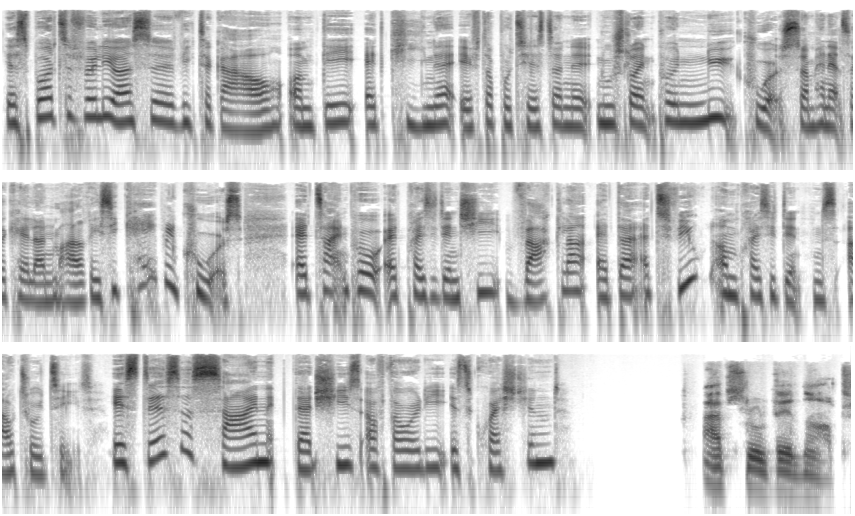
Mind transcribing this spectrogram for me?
Jeg spurgte selvfølgelig også øh, Victor Gao om det, at Kina efter protesterne nu slår ind på en ny kurs, som han altså kalder en meget risikabel kurs, er et tegn på, at præsident Xi vakler, at der er tvivl om præsidentens autoritet. Is this a sign that Xi's authority is questioned? Absolutely not.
